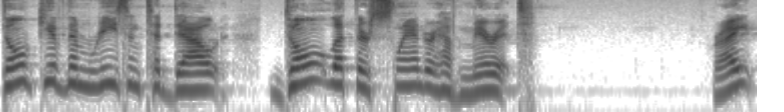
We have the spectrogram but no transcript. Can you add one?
don't give them reason to doubt. Don't let their slander have merit. Right?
